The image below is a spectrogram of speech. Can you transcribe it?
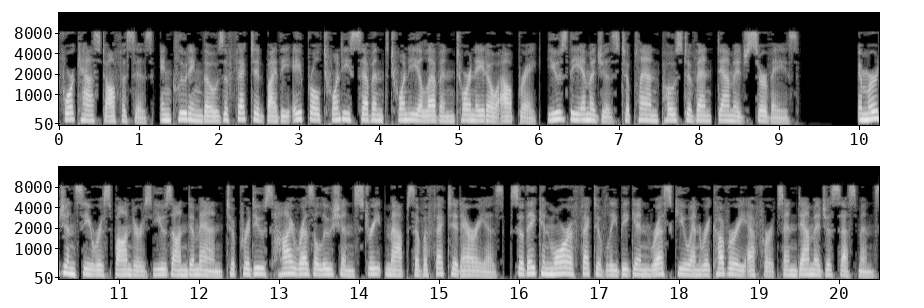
forecast offices, including those affected by the April 27, 2011 tornado outbreak, use the images to plan post-event damage surveys. Emergency responders use on demand to produce high-resolution street maps of affected areas, so they can more effectively begin rescue and recovery efforts and damage assessments.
